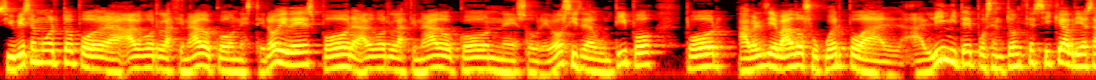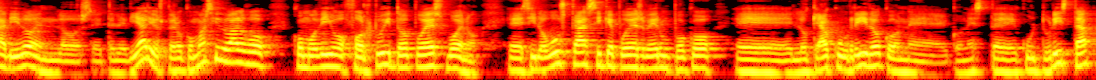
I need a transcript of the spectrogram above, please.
Si hubiese muerto por algo relacionado con esteroides, por algo relacionado con eh, sobredosis de algún tipo, por haber llevado su cuerpo al límite, pues entonces sí que habría salido en los telediarios, pero como ha sido algo, como digo, fortuito, pues bueno, si lo buscas sí que puedes ver un poco lo que ha ocurrido con, con, este culturista,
